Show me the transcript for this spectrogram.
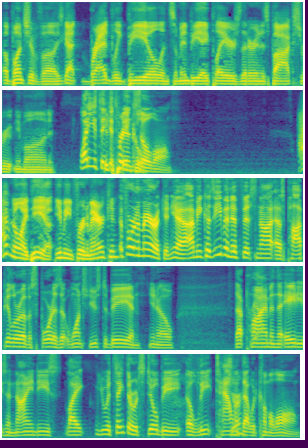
a bunch of uh, he's got bradley beal and some nba players that are in his box rooting him on why do you think It's it's been cool. so long? I have no idea you mean for an american For an American, yeah. I mean, because even if it's not as popular of a sport as it once used to be, and you know, that prime in the '80s and '90s, like you would think there would still be elite talent Sure. that would come along.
